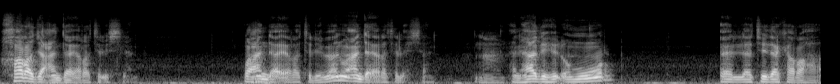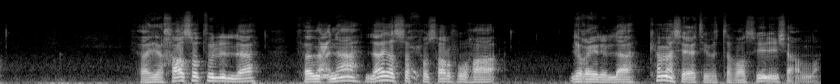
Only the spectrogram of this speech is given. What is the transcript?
خرج عن دائرة الإسلام وعن دائرة الإيمان وعن دائرة الإحسان. نعم. عن هذه الأمور التي ذكرها فهي خاصة لله فمعناه لا يصح صرفها لغير الله كما سيأتي في التفاصيل إن شاء الله.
